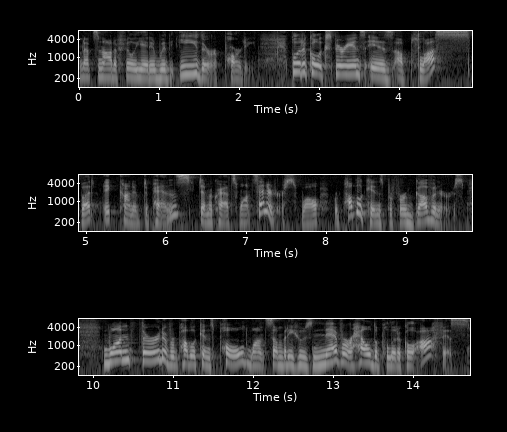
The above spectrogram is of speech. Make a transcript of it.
that's not affiliated with either party. Political experience is a plus, but it kind of depends. Democrats want while Republicans prefer governors. One third of Republicans polled want somebody who's never held a political office.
